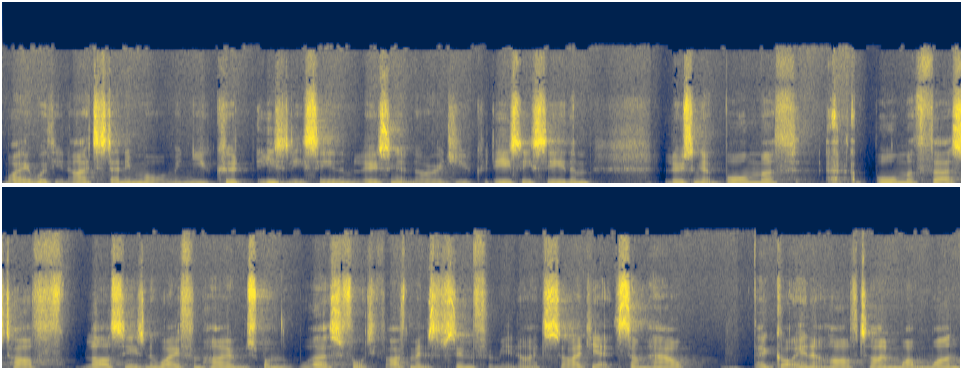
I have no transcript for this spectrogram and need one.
way with United anymore. I mean, you could easily see them losing at Norwich. You could easily see them losing at Bournemouth. At Bournemouth first half last season away from home, it's one of the worst 45 minutes of sin from United side. Yet somehow they got in at half time one one.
